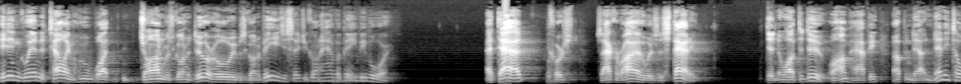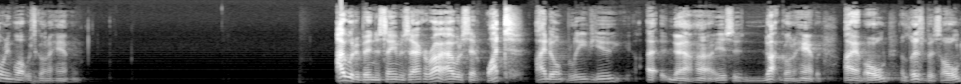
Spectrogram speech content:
He didn't go in to tell him who what John was going to do or who he was going to be. He just said, You're going to have a baby boy. At that, of course, Zachariah was ecstatic. Didn't know what to do. Well, I'm happy, up and down. And then he told him what was going to happen. I would have been the same as Zechariah. I would have said, What? I don't believe you. Uh, now, uh, this is not going to happen. I am old. Elizabeth's old.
